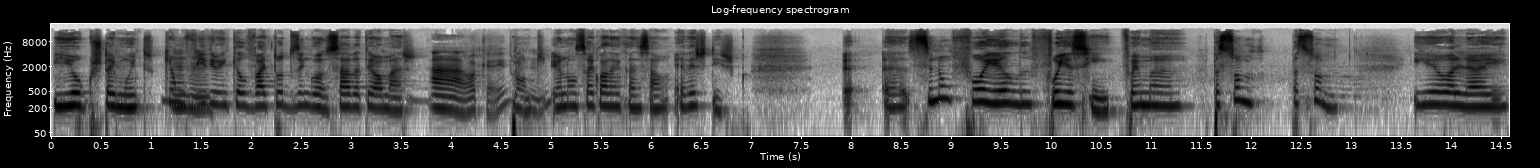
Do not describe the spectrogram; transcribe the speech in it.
e eu gostei muito, que é um uhum. vídeo em que ele vai todo desengonçado até ao mar. Ah, ok. Pronto, uhum. eu não sei qual é a canção, é deste disco. Uh, uh, se não foi ele, foi assim. Foi uma. Passou-me, passou-me. E eu olhei.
